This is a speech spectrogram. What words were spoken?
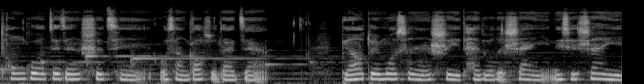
通过这件事情，我想告诉大家，不要对陌生人施以太多的善意，那些善意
